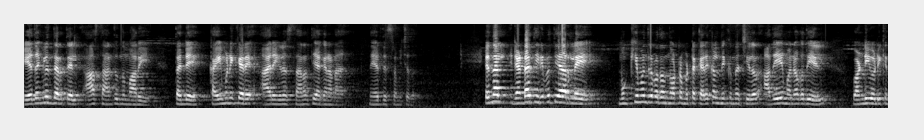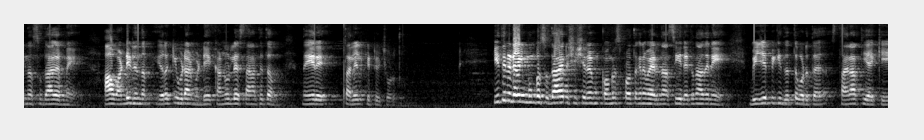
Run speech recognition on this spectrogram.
ഏതെങ്കിലും തരത്തിൽ ആ സ്ഥാനത്തു നിന്ന് മാറി തന്റെ കൈമണിക്കരെ ആരെങ്കിലും സ്ഥാനാർത്ഥിയാക്കാനാണ് നേരത്തെ ശ്രമിച്ചത്. എന്നാൽ രണ്ടായിരത്തി ഇരുപത്തിയാറിലെ മുഖ്യമന്ത്രി പദം നോട്ടമിട്ട് കരുക്കൾ നിൽക്കുന്ന ചിലർ അതേ മനോഗതിയിൽ വണ്ടിയോടിക്കുന്ന സുധാകരനെ ആ വണ്ടിയിൽ നിന്നും ഇറക്കി വിടാൻ വേണ്ടി കണ്ണൂരിലെ സ്ഥാനാർത്ഥിത്വം നേരെ തലയിൽ കെട്ടിവെച്ചു കൊടുത്തു. ഇതിനിടയിൽ മുമ്പ് സുധാകരൻ ശിഷ്യനും കോൺഗ്രസ് പ്രവർത്തകനുമായിരുന്ന സി. രഘുനാഥിനെ ബി ജെ പിക്ക് ദത്ത് കൊടുത്ത് സ്ഥാനാർത്ഥിയാക്കി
